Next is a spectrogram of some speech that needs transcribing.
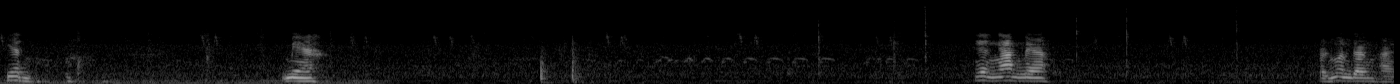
เทียนแม่เทียนงานแม่เป็นวันดังหาย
